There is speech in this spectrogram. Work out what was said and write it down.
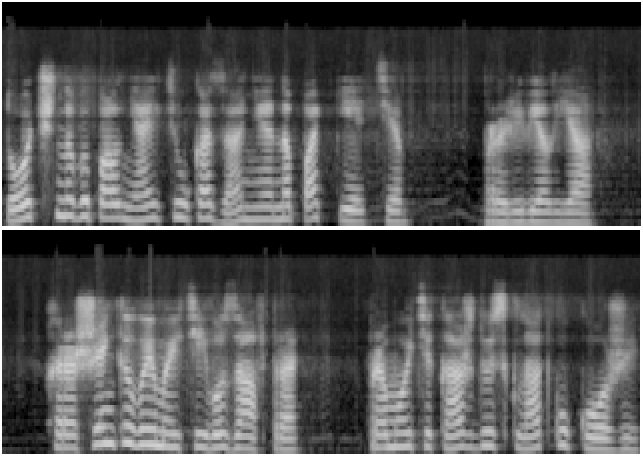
«Точно выполняйте указания на пакете», — проревел я. «Хорошенько вымойте его завтра, промойте каждую складку кожи,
